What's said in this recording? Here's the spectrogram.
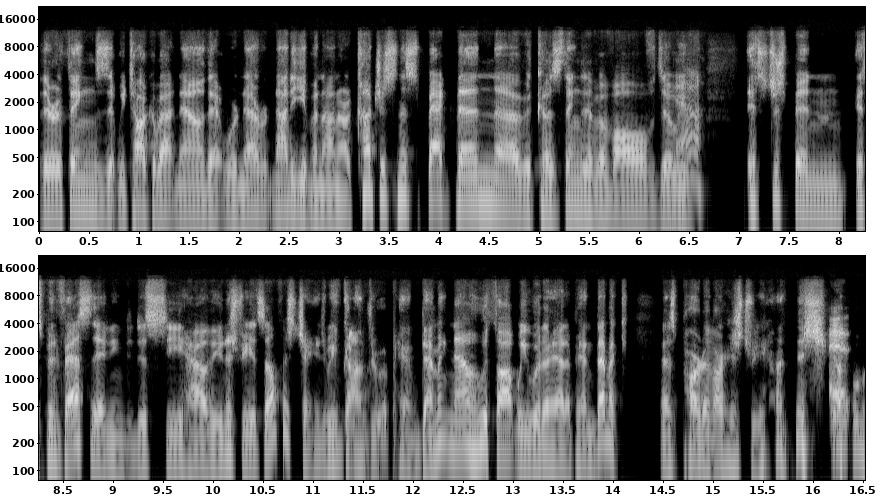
There are things that we talk about now that were never, not even on our consciousness back then uh, because things have evolved. Uh, we've yeah. It's just been it's been fascinating to just see how the industry itself has changed. We've gone through a pandemic now. Who thought we would have had a pandemic as part of our history on this show? And-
